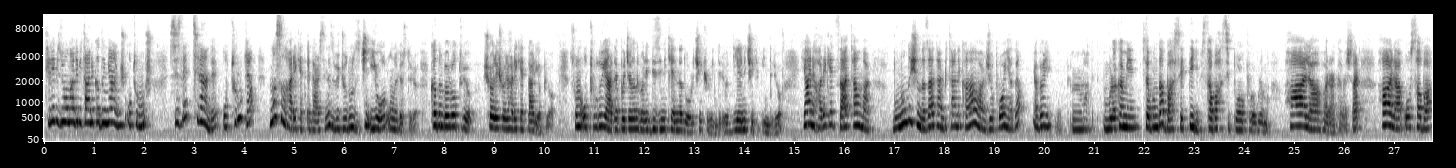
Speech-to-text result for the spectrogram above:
Televizyonlarda bir tane kadın gelmiş, oturmuş. Size trende otururken nasıl hareket edersiniz vücudunuz için iyi olur onu gösteriyor. Kadın böyle oturuyor. Şöyle şöyle hareketler yapıyor. Sonra oturduğu yerde bacağını böyle dizini kendine doğru çekiyor indiriyor. Diğerini çekip indiriyor. Yani hareket zaten var. Bunun dışında zaten bir tane kanal var Japonya'da. Ya böyle Murakami'nin kitabında bahsettiği gibi sabah spor programı hala var arkadaşlar. Hala o sabah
